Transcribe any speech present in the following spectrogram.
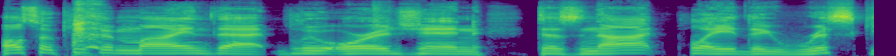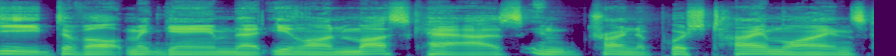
Also, keep in mind that Blue Origin does not play the risky development game that Elon Musk has in trying to push timelines.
